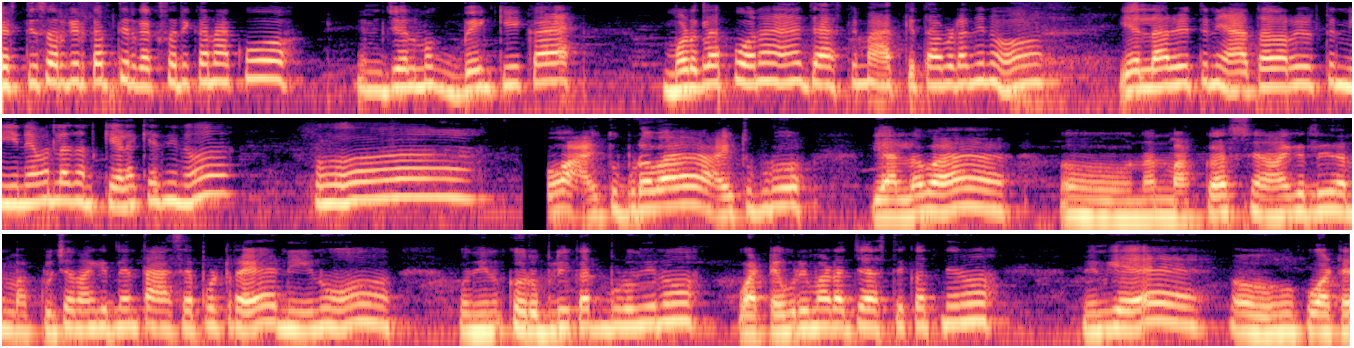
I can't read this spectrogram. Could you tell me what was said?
ಎಷ್ಟು ದಿವಸ ಗಿಡ್ಕೊಂಡು ತಿರ್ಗಕ್ಕೆ ಸರಿ ಕಣಾಕು ನಿಮ್ಮ ಜನ್ಮಕ್ಕೆ ಬೆಂಕಿ ಕಾ ಮಡ್ಗ್ಲ ಫೋನ ಜಾಸ್ತಿ ಮಾತು ಕಿತ್ತಾಬೇಡ ನೀನು. ಎಲ್ಲರೂ ಇರ್ತೀನಿ ಯಾವ ಥರ ಇರ್ತೀನಿ ನೀನೇ ಅಲ್ಲ ನಾನು ಕೇಳಕ್ಕೆ ನೀನು. ಓ. ಓ ಆಯ್ತು ಬಿಡವ ಆಯ್ತು ಬಿಡು. ಎಲ್ಲವ ನನ್ನ ಮಕ್ಕಳು ಚೆನ್ನಾಗಿರ್ಲಿ ನನ್ನ ಮಕ್ಕಳು ಚೆನ್ನಾಗಿರ್ಲಿ ಅಂತ ಆಸೆ ಪಟ್ರೆ ನೀನು ನೀನು ಕರುಬ್ಲಿ ಕತ್ ಬಿಡು ನೀನು. ಹೊಟ್ಟೆ ಉರಿ ಮಾಡೋದು ಜಾಸ್ತಿ ಕತ್ ನೀನು. ನಿನಗೆ ಹೊಟ್ಟೆ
